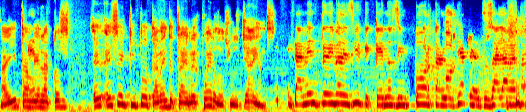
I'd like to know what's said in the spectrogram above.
ahí también la cosa. e- Ese equipo también te trae recuerdos, los Giants. También te iba a decir que, que nos importan los Giants, o sea, la verdad.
